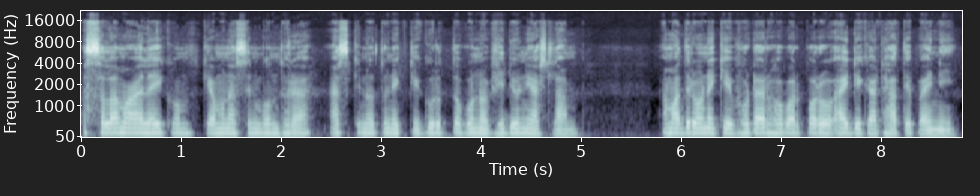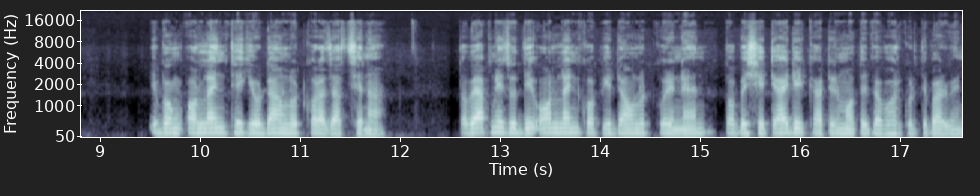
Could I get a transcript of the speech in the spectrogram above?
আসসালামু আলাইকুম। কেমন আছেন বন্ধুরা? আজকে নতুন একটি গুরুত্বপূর্ণ ভিডিও নিয়ে আসলাম। আমাদের অনেকে ভোটার হবার পরও আইডি কার্ড হাতে পায়নি এবং অনলাইন থেকেও ডাউনলোড করা যাচ্ছে না। তবে আপনি যদি অনলাইন কপি ডাউনলোড করে নেন, তবে সেটি আইডি কার্ডের মতোই ব্যবহার করতে পারবেন।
